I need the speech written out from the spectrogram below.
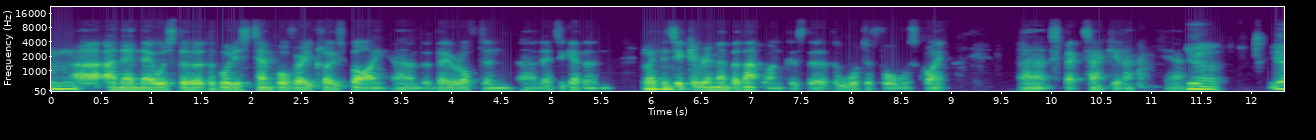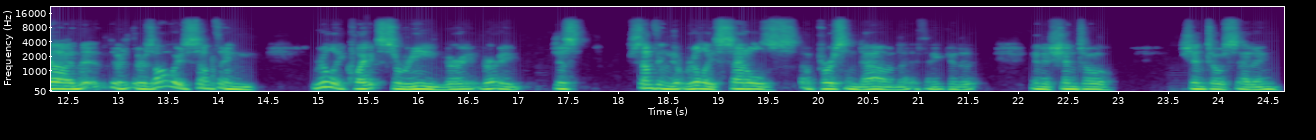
Mm-hmm. Uh, and then there was the, the Buddhist temple very close by. Uh, they were often uh, there together. But mm-hmm. I particularly remember that one because the, the waterfall was quite uh, spectacular. Yeah. Yeah. Yeah. And there, there's always something really quite serene, very, very just something that really settles a person down, I think, in a, in a Shinto, Shinto setting.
